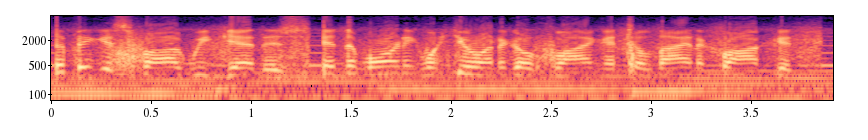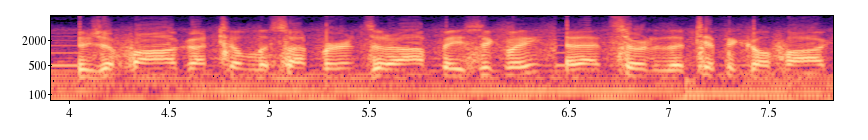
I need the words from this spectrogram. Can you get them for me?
the biggest fog we get is in the morning when you want to go flying until 9 o'clock and there's a fog until the sun burns it off, basically. That's sort of the typical fog.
